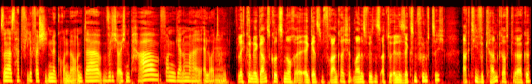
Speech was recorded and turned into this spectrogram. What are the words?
sondern es hat viele verschiedene Gründe. Und da würde ich euch ein paar von gerne mal erläutern. Hm. Vielleicht können wir ganz kurz noch äh, ergänzen. Frankreich hat meines Wissens aktuelle 56 aktive Kernkraftwerke.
